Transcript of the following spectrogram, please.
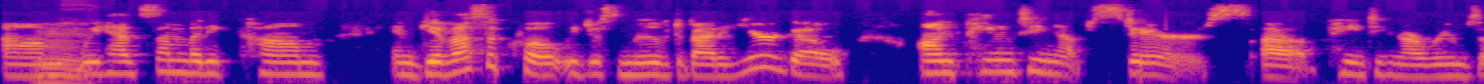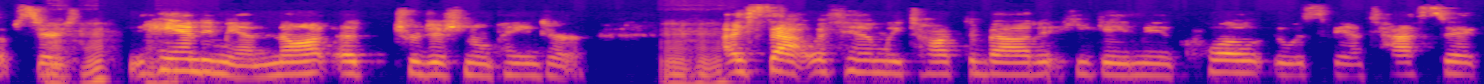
Um, mm. We had somebody come and give us a quote. We just moved about a year ago on painting upstairs, uh, painting our rooms upstairs. Mm-hmm. mm-hmm. Handyman, not a traditional painter. Mm-hmm. I sat with him. We talked about it. He gave me a quote. It was fantastic.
